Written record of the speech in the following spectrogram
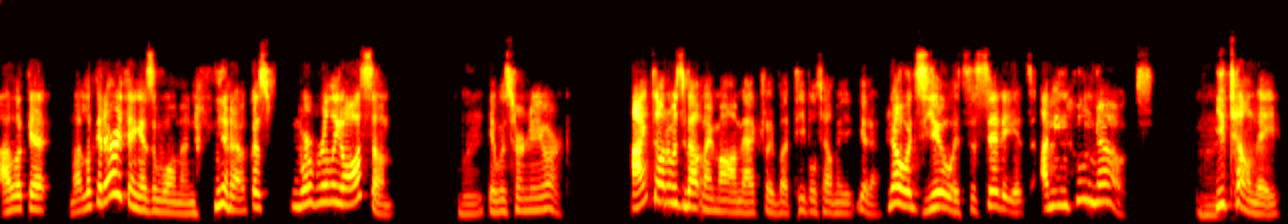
I look at I look at everything as a woman. You know, because we're really awesome. Right. It was her New York. I thought it was about my mom actually, but people tell me, you know, no, it's you. It's the city. It's. I mean, who knows? right. You tell me.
